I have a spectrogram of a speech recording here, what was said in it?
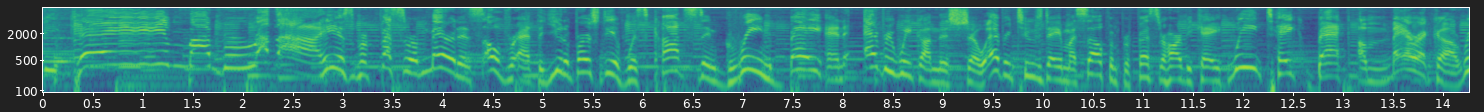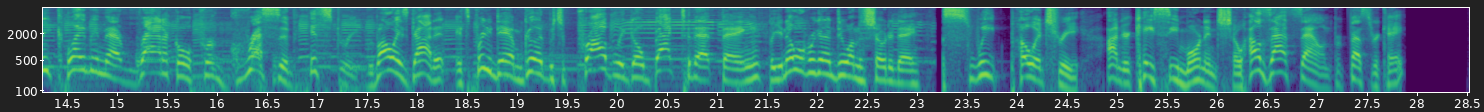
brother. He is Professor Emeritus over at the University of Wisconsin Green Bay. And every week on this show, every Tuesday, myself and Professor Harvey Kaye, we take back America, reclaiming that radical, progressive history. We've always got it. It's pretty damn good. We should probably go back to that thing. But you know what we're going to do on the show today? Sweet poetry on your KC Morning Show. How's that sound, Professor Kaye?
